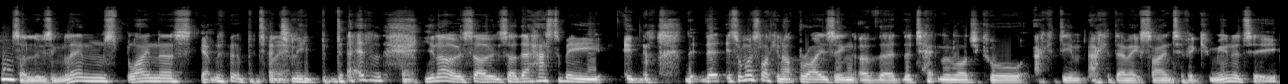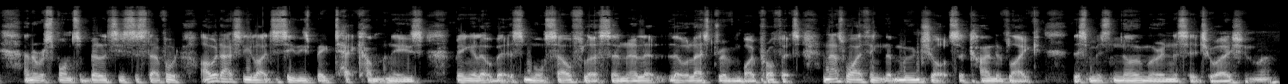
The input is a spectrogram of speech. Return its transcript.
Hmm. So losing limbs, blindness, potentially oh, death. You know, so so there has to be. It, it's almost like an uprising of the the technological, academic, academic, scientific community, and a responsibility to step forward. I would actually like to see these big tech companies being a little bit more selfless and a little less driven by profits, and that's why I think that moonshots are kind of like this misnomer in the situation. Right?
